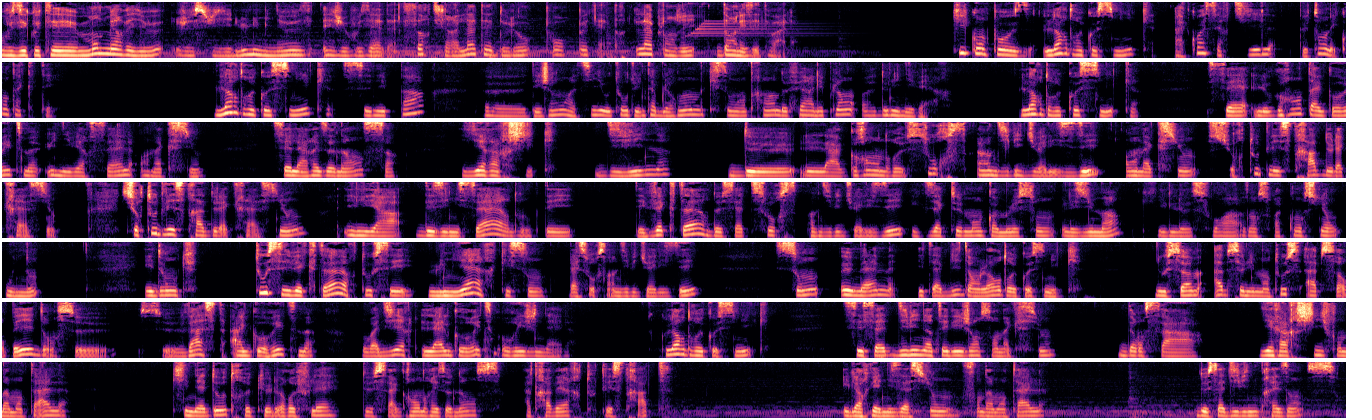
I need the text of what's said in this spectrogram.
Vous écoutez Monde Merveilleux, je suis Lulumineuse et je vous aide à sortir la tête de l'eau pour peut-être la plonger dans les étoiles. Qui compose l'ordre cosmique À quoi sert-il Peut-on les contacter? L'ordre cosmique, ce n'est pas euh, des gens assis autour d'une table ronde qui sont en train de faire les plans euh, de l'univers. L'ordre cosmique, c'est le grand algorithme universel en action c'est la résonance hiérarchique divine de la grande source individualisée en action sur toutes les strates de la création. Sur toutes les strates de la création, il y a des émissaires, donc des, vecteurs de cette source individualisée, exactement comme le sont les humains, qu'ils en soient conscients ou non. Et donc, tous ces vecteurs, tous ces lumières qui sont la source individualisée, sont eux-mêmes établis dans l'ordre cosmique. Nous sommes absolument tous absorbés dans ce, vaste algorithme, on va dire l'algorithme originel. L'ordre cosmique, c'est cette divine intelligence en action dans sa hiérarchie fondamentale qui n'est d'autre que le reflet de sa grande résonance à travers toutes les strates et l'organisation fondamentale de sa divine présence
